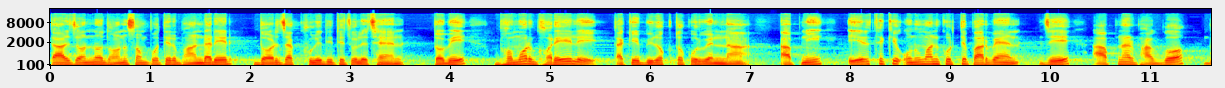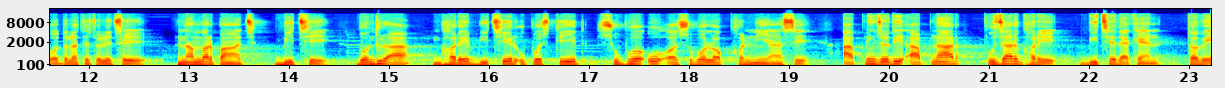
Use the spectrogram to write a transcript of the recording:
তার জন্য ধন সম্পদের ভাণ্ডারের দরজা খুলে দিতে চলেছেন। তবে ভ্রমর ঘরে এলে তাকে বিরক্ত করবেন না। আপনি এর থেকে অনুমান করতে পারবেন যে আপনার ভাগ্য বদলাতে চলেছে। নাম্বার পাঁচ, বিছে। বন্ধুরা, ঘরে বিছের উপস্থিত শুভ ও অশুভ লক্ষণ নিয়ে আসে। আপনি যদি আপনার পূজার ঘরে বিছে দেখেন, তবে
